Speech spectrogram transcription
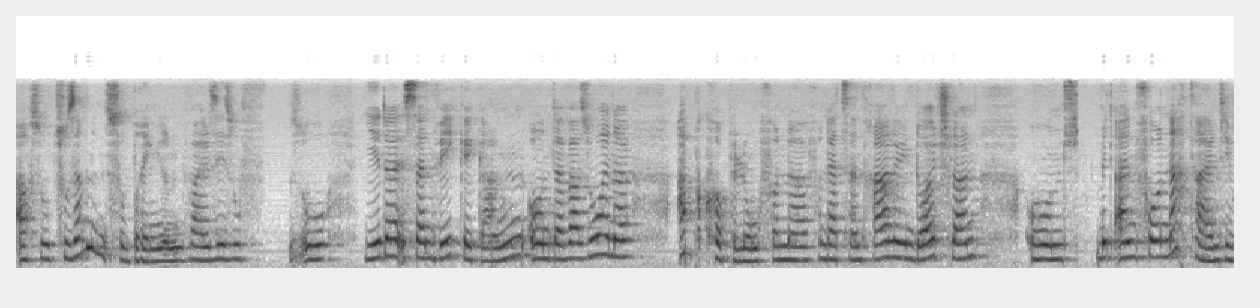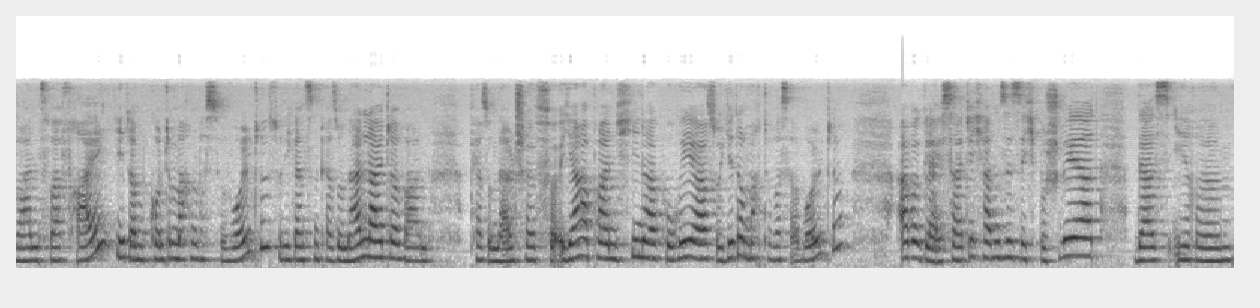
auch so zusammenzubringen, weil sie so, so jeder ist seinen Weg gegangen und da war so eine Abkoppelung von der, von der Zentrale in Deutschland und mit allen Vor- und Nachteilen. Die waren zwar frei, jeder konnte machen, was er wollte, so die ganzen Personalleiter waren Personalchef Japan, China, Korea, so jeder machte, was er wollte, aber gleichzeitig haben sie sich beschwert, dass ihre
